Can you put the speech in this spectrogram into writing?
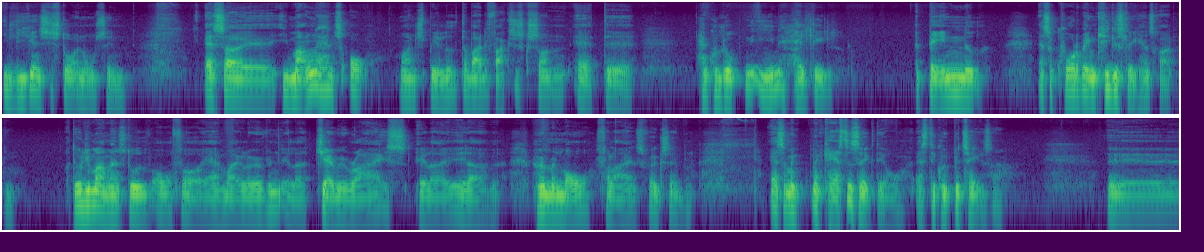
i ligaens historie nogensinde. Altså øh, i mange af hans år, hvor han spillede, der var det faktisk sådan, at øh, han kunne lukke den ene halvdel af banen ned. Altså quarterbacken kiggede slet ikke i hans retning. Og det var lige meget, om han stod over for ja, Michael Irvin, eller Jerry Rice, eller, eller Herman Moore for Lions for eksempel. Altså, man, man kastede sig ikke derovre. Altså, det kunne ikke betale sig. Øh,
